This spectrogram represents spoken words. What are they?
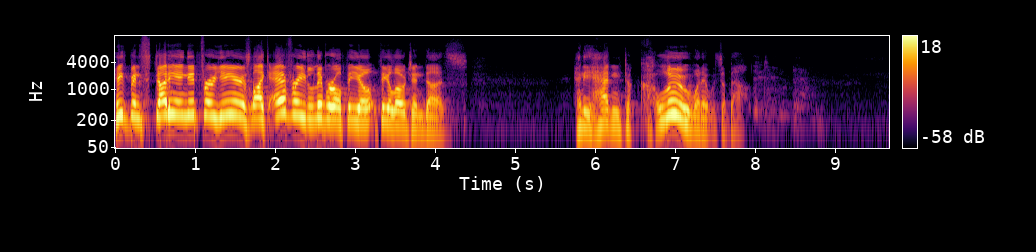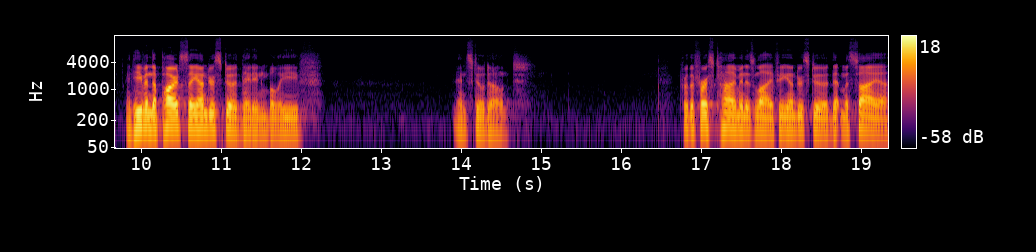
He's been studying it for years, like every liberal theo- theologian does. And he hadn't a clue what it was about. And even the parts they understood, they didn't believe and still don't. For the first time in his life, he understood that Messiah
